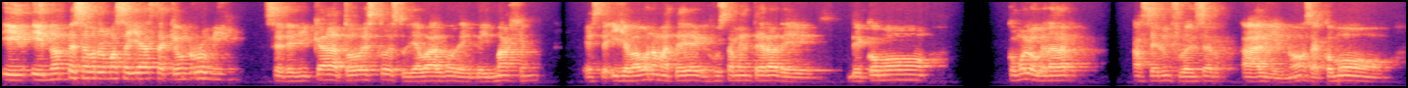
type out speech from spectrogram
Y, y no empecé a verlo más allá hasta que un roomie se dedica a todo esto, estudiaba algo de, de imagen este, y llevaba una materia que justamente era de, de cómo, cómo lograr hacer influencer a alguien, ¿no? O sea, cómo,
